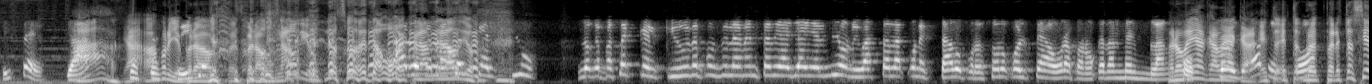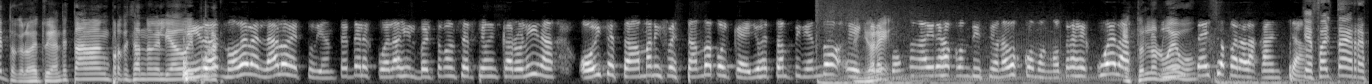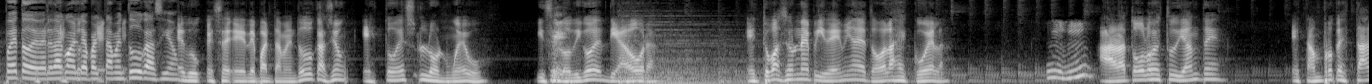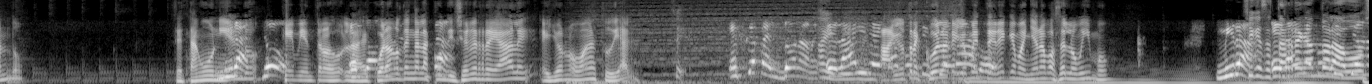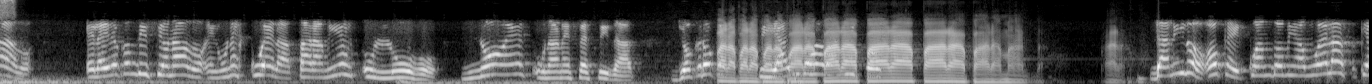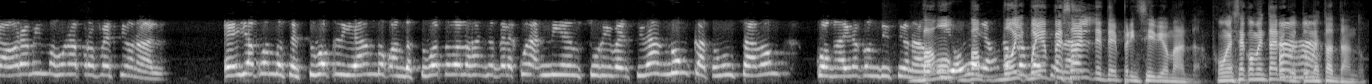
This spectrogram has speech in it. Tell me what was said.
¿Viste? ¿Ya? Ah, Ya, pero yo esperaba, un audio. Nosotros estamos que esperando el audio. Que lo que pasa es que el Q de posiblemente de allá y el mío no iba a estar conectado, por eso lo corté ahora para no quedarme en blanco. Pero ven acá, ven acá. Esto, esto- pero, pero esto es cierto, que los estudiantes estaban protestando en el día de hoy. Sí, por- de- no, de verdad, los estudiantes de la escuela Gilberto Concepción en Carolina hoy se estaban manifestando porque ellos están pidiendo eh, que Señores. le pongan aires acondicionados como en otras escuelas. Esto es lo y nuevo. un techo para la cancha. Qué falta de respeto, de verdad, con el Esto- Departamento de Educación. Edu- ese, eh, Departamento de Educación, esto es lo nuevo. Y se Sí. lo digo desde ahora. Esto va a ser una epidemia de todas las escuelas. Ahora todos los estudiantes están protestando. Se están uniendo. yo- que mientras las escuelas no tengan las condiciones reales, ellos no van a estudiar. Es que perdóname, Ay, el aire Hay otra escuela que yo me enteré que mañana va a ser lo mismo. Mira, Sí, que se el está aire regando la voz. acondicionado- El aire acondicionado en una escuela para mí es un lujo, no es una necesidad. Yo creo que Para, para, si para, para, para, para, para, para, Magda. Para. Danilo, ok, cuando mi abuela, que ahora mismo es una profesional, ella cuando se estuvo criando, cuando estuvo todos los años de la escuela, ni en su universidad nunca tuvo un salón con aire acondicionado. Vamos, Y hoy va- ella es una voy, voy a empezar desde el principio, Magda, con ese comentario que tú me estás dando.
